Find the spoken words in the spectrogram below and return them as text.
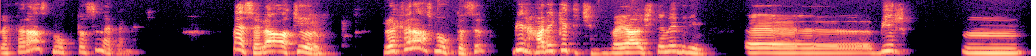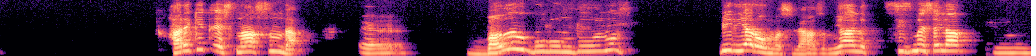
Referans noktası ne demek? Mesela atıyorum. Referans noktası bir hareket için veya işte ne bileyim eee, bir hmm, hareket esnasında e, bağıl bulunduğunuz bir yer olması lazım. Yani siz mesela m,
